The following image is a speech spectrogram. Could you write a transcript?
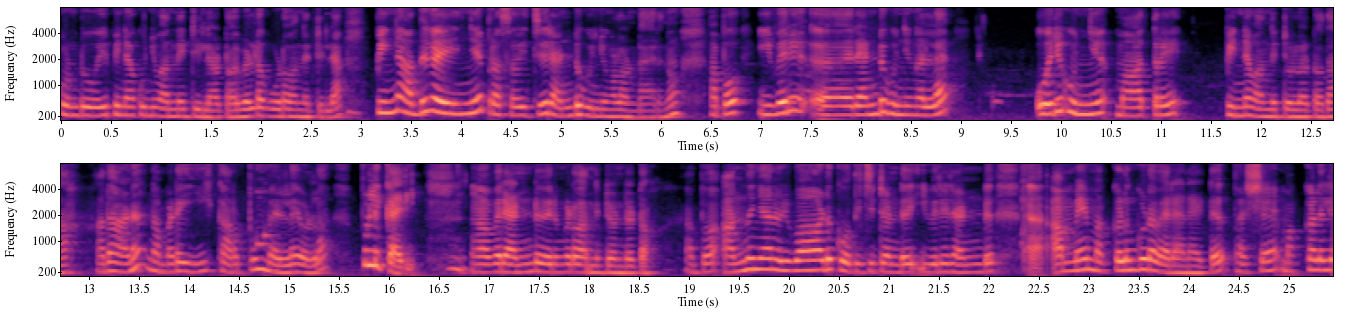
കൊണ്ടുപോയി പിന്നെ ആ കുഞ്ഞ് വന്നിട്ടില്ല കേട്ടോ ഇവളുടെ കൂടെ വന്നിട്ടില്ല. പിന്നെ അത് കഴിഞ്ഞ് പ്രസവിച്ച് രണ്ട് കുഞ്ഞുങ്ങളുണ്ടായിരുന്നു. അപ്പോൾ ഇവർ രണ്ട് കുഞ്ഞുങ്ങളിലെ ഒരു കുഞ്ഞ് മാത്രമേ പിന്നെ വന്നിട്ടുള്ളൂ കേട്ടോ അതാ അതാണ് നമ്മുടെ ഈ കറുപ്പും വെള്ളയുള്ള പുള്ളിക്കാരി. അവർ രണ്ടുപേരും കൂടെ വന്നിട്ടുണ്ട് കേട്ടോ അപ്പോൾ അന്ന് ഞാൻ ഒരുപാട് കൊതിച്ചിട്ടുണ്ട് ഇവർ രണ്ട് അമ്മയും മക്കളും കൂടെ വരാനായിട്ട്. പക്ഷേ മക്കളിൽ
